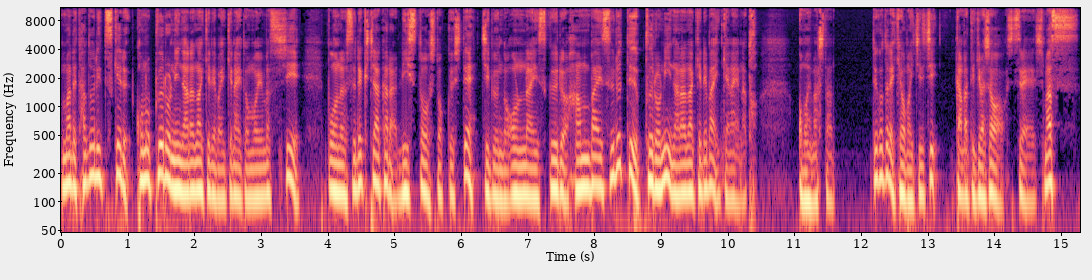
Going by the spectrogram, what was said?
までたどり着ける、このプロにならなければいけないと思いますし、ボーナスレクチャーからリストを取得して、自分のオンラインスクールを販売するというプロにならなければいけないなと思いました。ということで今日も一日頑張っていきましょう。失礼します。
